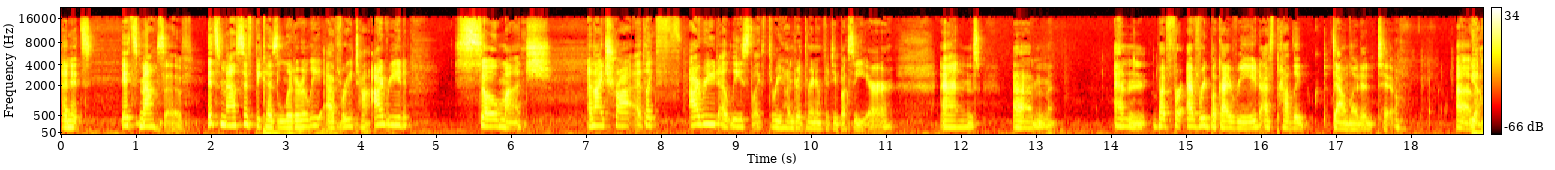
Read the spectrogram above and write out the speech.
and it's it's massive. It's massive because literally every time I read so much, and I try I, like I read at least like 300 350 books a year, and um, and but for every book I read, I've probably downloaded two. Um, Yeah.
